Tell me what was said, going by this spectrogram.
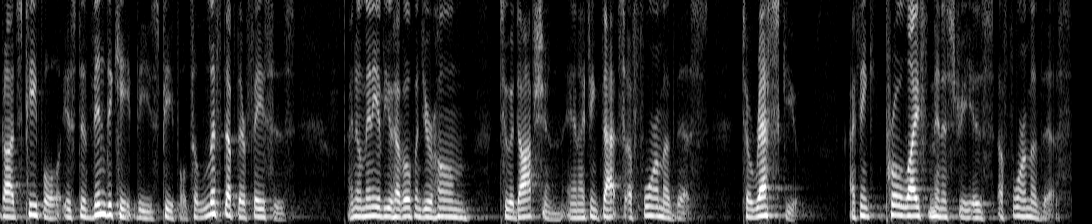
God's people is to vindicate these people, to lift up their faces I know many of you have opened your home to adoption, and I think that's a form of this to rescue. I think pro life ministry is a form of this.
